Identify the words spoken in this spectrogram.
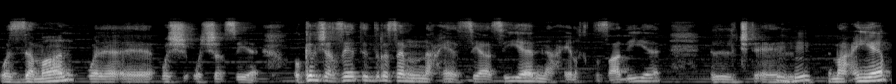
والزمان آه، والشخصية. وكل شخصية تدرسها من الناحية السياسية من الناحية الاقتصادية الاجتماعية.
